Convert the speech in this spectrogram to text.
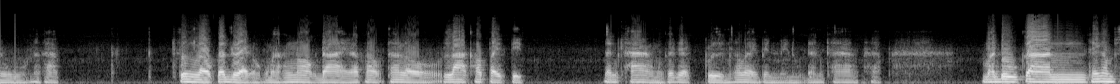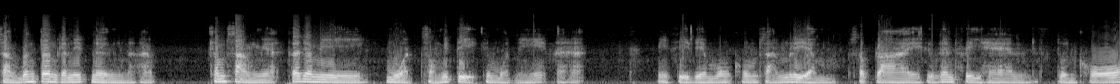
นูนะครับ ซึ่งเราก็แดกออกมาข้างนอกได้แล้วถ้าเราลากเข้าไปติดด้านข้าง มันก็จะกลืนเข้าไปเป็นเมนูด้านข้างครับ มาดูการใช้คำสั่งเบื้องต้นกันนิดหนึ่งนะครับคำสั่งเนี่ยก็จะมีหมวด 2 มิติคือหมวดนี้นะฮะ มีสี่เหลี่ยมวงกลมสามเหลี่ยม สปลายคือเส้นฟรีแฮนด์ส่วนโค้ง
